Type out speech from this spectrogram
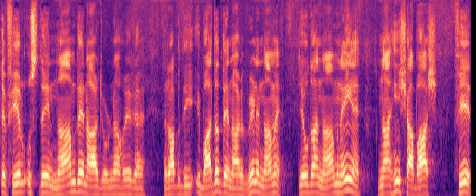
ਤੇ ਫਿਰ ਉਸ ਦੇ ਨਾਮ ਦੇ ਨਾਲ ਜੁੜਨਾ ਹੋਏਗਾ। ਰੱਬ ਦੀ ਇਬਾਦਤ ਦੇ ਨਾਲ ਵਿਣ ਨਾਵੇਂ। ਜੇ ਉਹਦਾ ਨਾਮ ਨਹੀਂ ਹੈ, ਨਾ ਹੀ ਸ਼ਾਬਾਸ਼। ਫਿਰ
